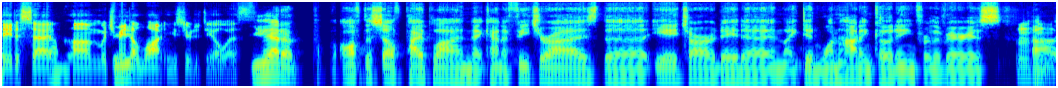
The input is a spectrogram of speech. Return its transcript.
data set, um, which made it a lot easier to deal with. You had a off the shelf pipeline that kind of featureized the EHR data and like did one hot encoding for the various mm-hmm. uh,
